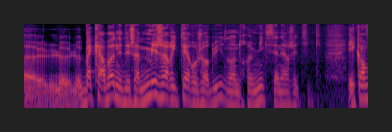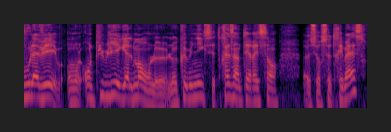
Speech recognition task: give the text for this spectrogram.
Euh, le, le bas carbone est déjà majoritaire aujourd'hui dans notre mix énergétique. Et quand vous l'avez, on, on le publie également, on le, communique, c'est très intéressant euh, sur ce trimestre.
